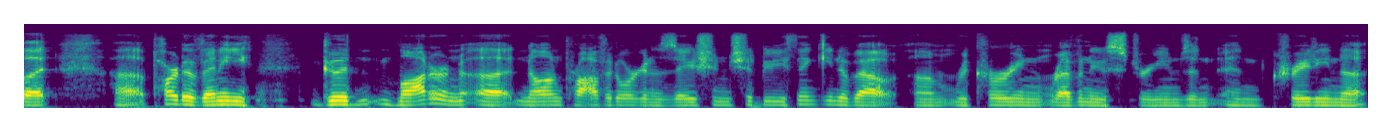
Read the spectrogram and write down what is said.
but uh, part of any good modern uh, nonprofit organization should be thinking about um, recurring revenue streams and, and creating a,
